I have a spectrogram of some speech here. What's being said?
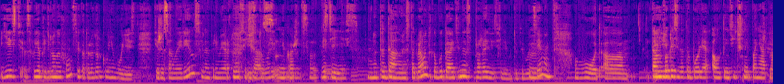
есть свои определенные функции, которые только у него есть. Те же самые Reels или, например, ну, сейчас, истории. мне кажется, везде есть. Ну это да, но Инстаграм это как будто один из прародителей вот этой вот mm. темы. Вот. А, там и... выглядит это более аутентично и понятно.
